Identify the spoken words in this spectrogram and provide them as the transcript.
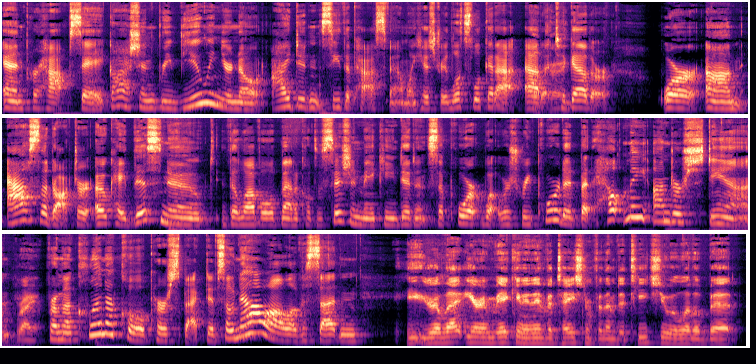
and perhaps say, gosh, in reviewing your note, I didn't see the past family history. Let's look at, at Okay. it together. Or um, ask the doctor, okay, this note, the level of medical decision making didn't support what was reported, but help me understand Right. from a clinical perspective. So now all of a sudden, You're let you're making an invitation for them to teach you a little bit, but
